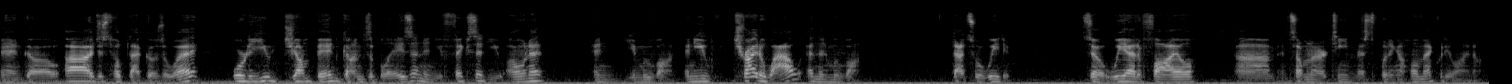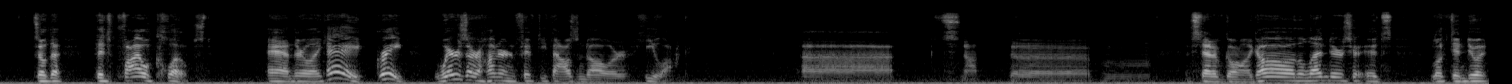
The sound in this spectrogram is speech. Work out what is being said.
and go, ah, I just hope that goes away? Or do you jump in, guns ablazing, and you fix it, you own it, and you move on? And you try to wow and then move on. That's what we do. So we had a file, um, and someone on our team missed putting a home equity line on. So the, the file closed. And they're like, hey, great. Where's our $150,000 HELOC? Uh, it's not the. Instead of going like, oh, the lenders, it's looked into it,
